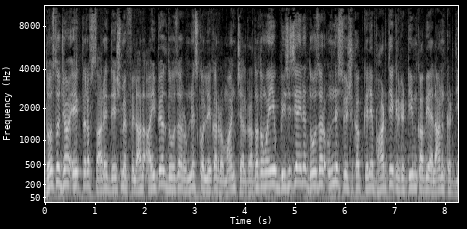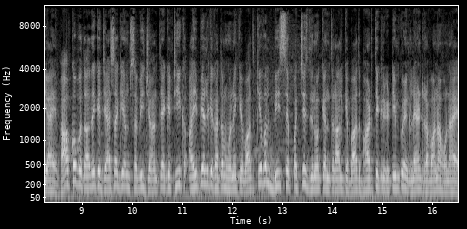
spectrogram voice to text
दोस्तों, जहाँ एक तरफ़ सारे देश में फ़िलहाल आईपीएल 2019 को लेकर रोमांच चल रहा था तो वहीं बीसीसीआई ने 2019 विश्व कप के लिए भारतीय क्रिकेट टीम का भी ऐलान कर दिया है। आपको बता दें कि जैसा की हम सभी जानते हैं की ठीक आईपीएल के खत्म होने के बाद केवल बीस ऐसी पच्चीस दिनों के अंतराल के बाद भारतीय क्रिकेट टीम को इंग्लैंड रवाना होना है।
